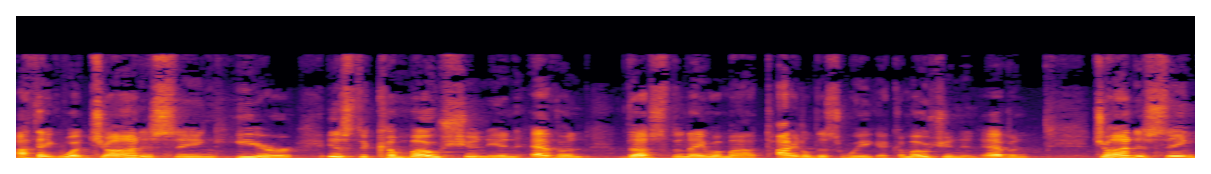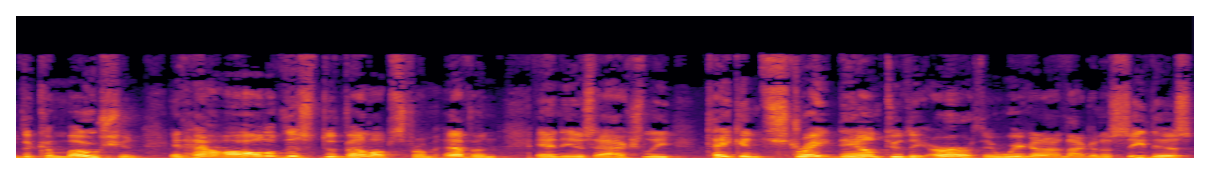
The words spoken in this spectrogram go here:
I think what John is seeing here is the commotion in heaven, thus the name of my title this week, A Commotion in Heaven. John is seeing the commotion and how all of this develops from heaven and is actually taken straight down to the earth. And we're not going to see this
